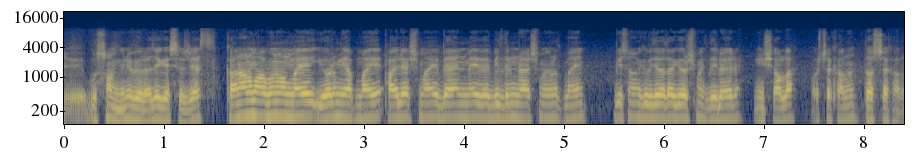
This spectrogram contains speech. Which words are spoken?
e, bu son günü böylece geçireceğiz. Kanalıma abone olmayı, yorum yapmayı, paylaşmayı, beğenmeyi ve bildirimleri açmayı unutmayın. Bir sonraki videoda görüşmek dileğiyle. İnşallah. Hoşçakalın, dostça kalın.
